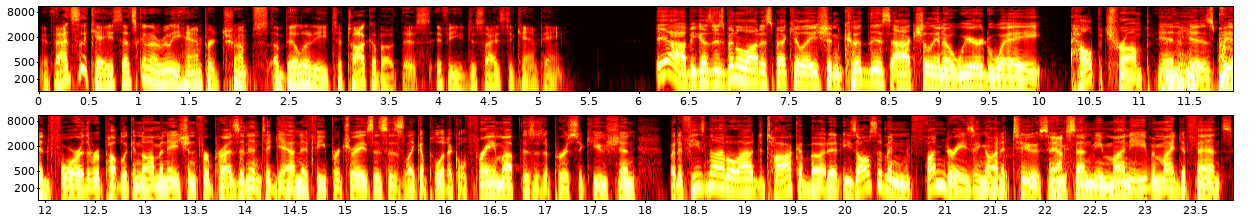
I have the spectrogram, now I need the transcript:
If that's the case, that's going to really hamper Trump's ability to talk about this if he decides to campaign. Yeah, because there's been a lot of speculation. Could this actually, in a weird way, help Trump in his bid for the Republican nomination for president again if he portrays this as like a political frame up, this is a persecution. But if he's not allowed to talk about it, he's also been fundraising on it too, saying, Yeah. send me money, even my defense.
